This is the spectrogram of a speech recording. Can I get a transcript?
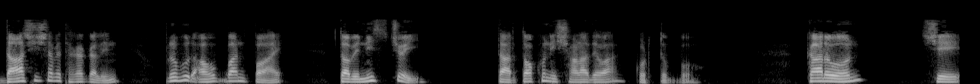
দাস হিসাবে থাকাকালীন প্রভুর আহ্বান পায়, তবে নিশ্চয়ই তার তখনই সাড়া দেওয়া কর্তব্য। কারণ সে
